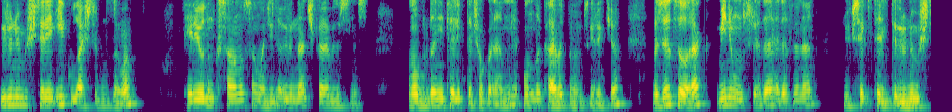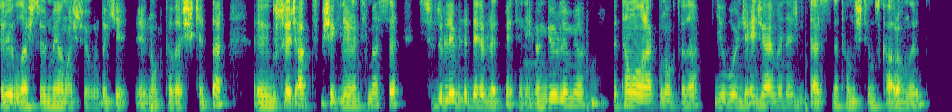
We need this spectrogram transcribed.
ürünü müşteriye ilk ulaştırdığınız zaman periyodun kısalması amacıyla üründen çıkarabilirsiniz. Ama burada nitelik de çok önemli. Onu da kaybetmememiz gerekiyor. Özet olarak minimum sürede hedeflenen yüksek nitelikte ürünü müşteriye ulaştırabilmeyi amaçlıyor buradaki e, noktada şirketler. E, bu süreç aktif bir şekilde yönetilmezse sürdürülebilir değer üretme yeteneği öngörülemiyor ve tam olarak bu noktada yıl boyunca Agile Management dersinde tanıştığımız kavramların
